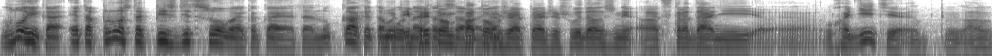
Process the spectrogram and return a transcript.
логика это просто пиздецовая какая-то. Ну как это Вот, можно? и при том, самый, потом да? же, опять же, вы должны от страданий э, уходить, э, а,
